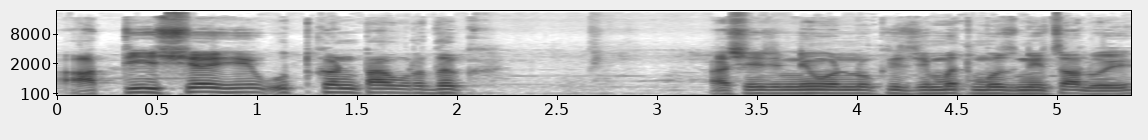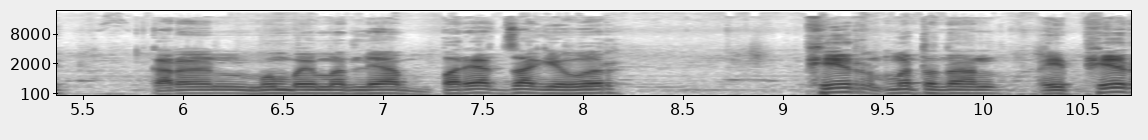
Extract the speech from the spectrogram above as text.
अतिशय ही उत्कंठावर्धक अशी निवडणुकीची मतमोजणी चालू आहे. कारण मुंबईमधल्या बऱ्याच जागेवर फेर मतदान हे फेर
